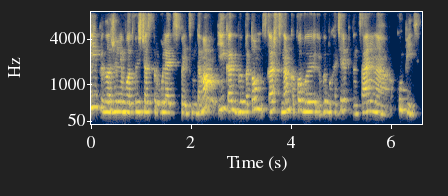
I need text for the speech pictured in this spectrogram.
и предложили им, вот вы сейчас прогуляйтесь по этим домам и как бы потом скажете нам, какой вы, вы бы хотели потенциально купить.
